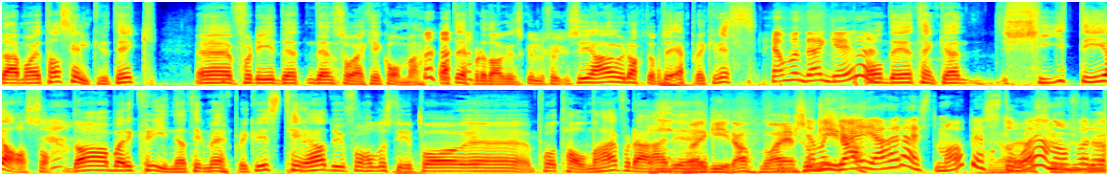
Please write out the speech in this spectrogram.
der må jeg ta selvkritikk. Eh, fordi det, den så jeg ikke komme. At epledagen skulle funke. Så jeg har jo lagt opp til eplekviss. Ja, men det er gøy, det. Og det tenker jeg skit i, altså. Da bare kliner jeg til med eplekviss. Thea, du får holde styr på, eh, på tallene her, for det er nå er jeg gira. Nå er jeg så Ja, gira! jeg, jeg har reist meg opp. Jeg står jeg jeg nå for å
